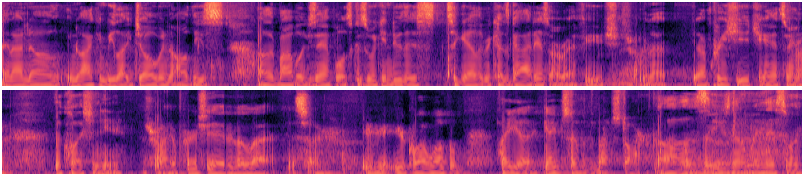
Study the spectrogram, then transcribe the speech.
and I know you know I can be like Job and all these other Bible examples because we can do this together because God is our refuge. Right. And I, I, appreciate you answering right. the question here. That's right. I appreciate it a lot. Yes, sir. You're, you're quite welcome. Hey, uh, game seven's about to start. Uh, let's see who's gonna win this one.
